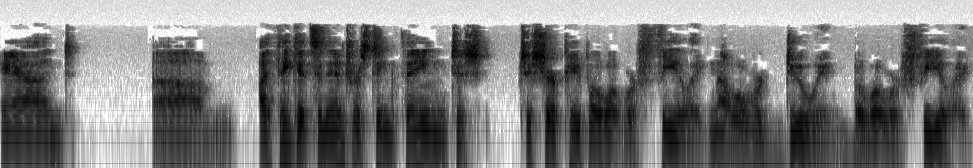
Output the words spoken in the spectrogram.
and um, I think it's an interesting thing to sh- to share people what we're feeling, not what we're doing, but what we're feeling.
